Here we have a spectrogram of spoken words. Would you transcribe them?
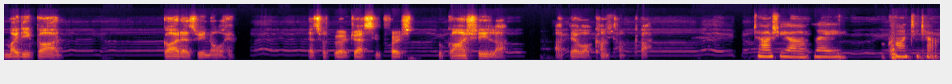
mighty God, God as we know him. That's what we're addressing first. Tugashila Atewa Kantaka. Tashia Le Kantita.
